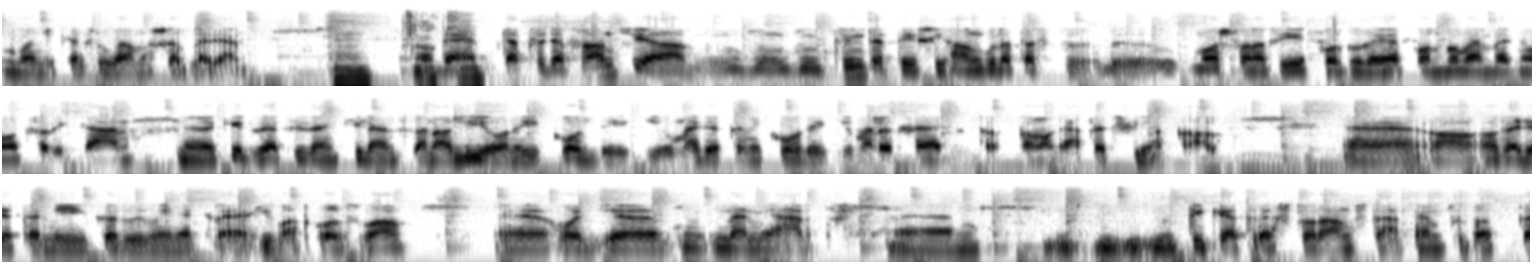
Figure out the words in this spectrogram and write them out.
mondjuk ez rugalmasabb legyen. Hmm, okay. De tehát, hogy a francia tüntetési hangulat, azt most van az évfordulója pont november 8-án, 2019-ben a Lyoni kollégium, egyetemi kollégium előtt feljutotta magát egy fiatal az egyetemi körülményekre hivatkozva, hogy nem járt ticket restaurant, tehát nem tudott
